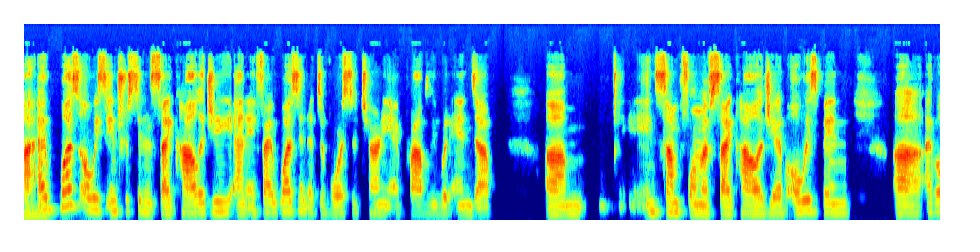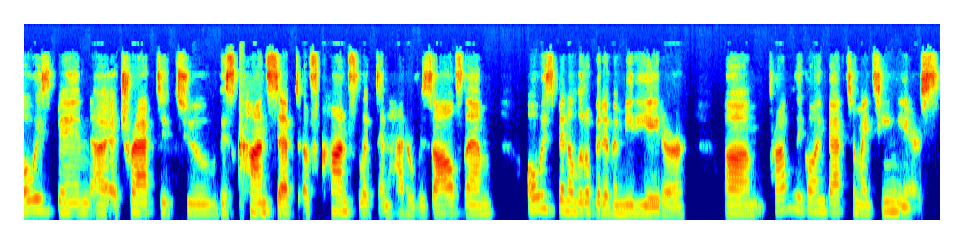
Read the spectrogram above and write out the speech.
Mm-hmm. I was always interested in psychology, and if I wasn't a divorce attorney, I probably would end up um, in some form of psychology. I've always been uh, I've always been uh, attracted to this concept of conflict and how to resolve them. Always been a little bit of a mediator, um, probably going back to my teen years.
